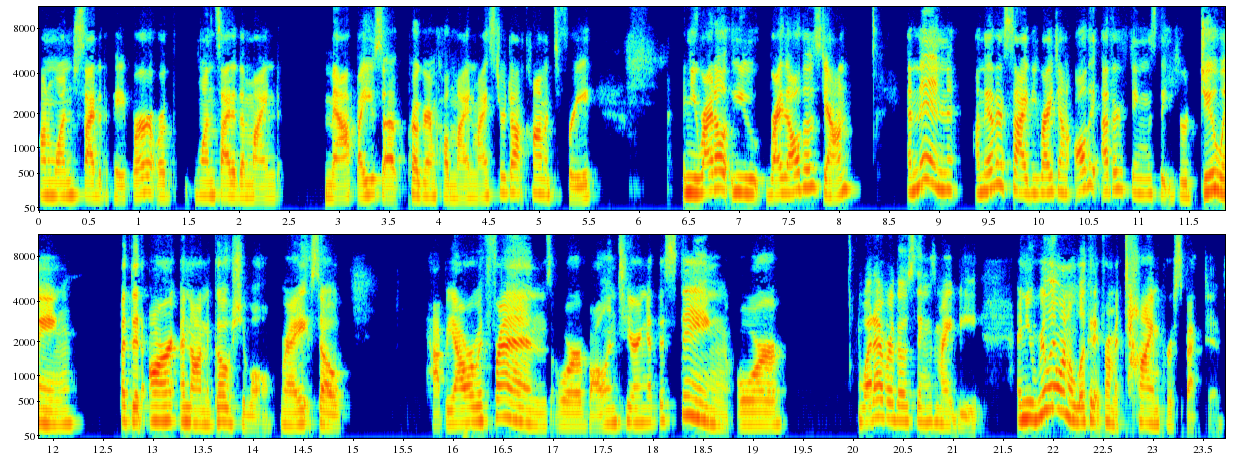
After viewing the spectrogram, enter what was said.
on one side of the paper or one side of the mind map. I use a program called mindmeister.com. It's free. And you write all you write all those down. And then on the other side, you write down all the other things that you're doing, but that aren't a non-negotiable, right? So happy hour with friends or volunteering at this thing or whatever those things might be. And you really want to look at it from a time perspective.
